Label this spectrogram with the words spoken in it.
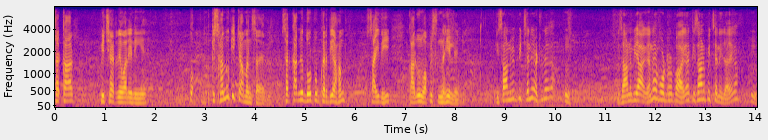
सरकार पीछे हटने वाली नहीं है। तो किसानों की क्या मंशा है अभी? सरकार ने दो टूक कर दिया। हम शायद ही कानून वापस नहीं लेंगे। किसान भी पीछे नहीं हटने का। हम्म, किसान भी आ गया ना बॉर्डर पर आ गया किसान पीछे नहीं जाएगा। हम्म।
